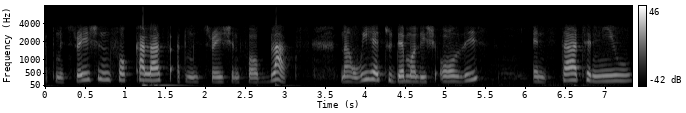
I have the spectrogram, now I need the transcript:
administration for colors, administration for blacks. Now we had to demolish all this and start a new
